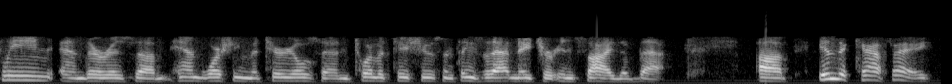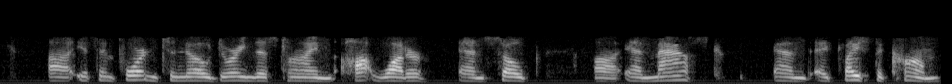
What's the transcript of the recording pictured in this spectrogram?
clean and there is um, hand washing materials and toilet tissues and things of that nature inside of that. Uh, in the cafe, uh, it's important to know during this time hot water and soap uh, and mask and a place to come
